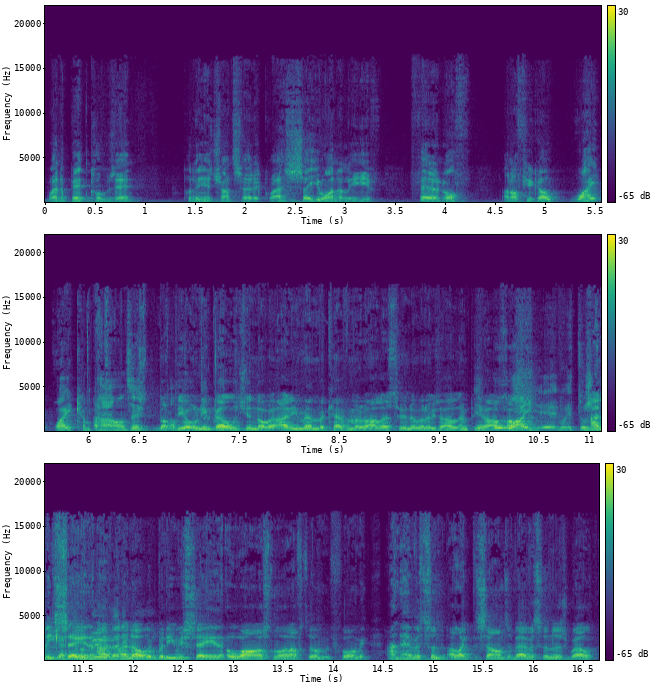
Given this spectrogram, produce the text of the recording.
when a bid comes in, put in your transfer request, mm. say you want to leave, fair enough and off you go. Why why compound it? He's not the only Belgian though. I remember Kevin Mirallas, doing it when he was at Olympiacos. Yeah, but why? It doesn't and he's saying, I, I, know, but he was saying, oh, Arsenal will have to done it for me. And Everton, I like the sounds of Everton as well.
